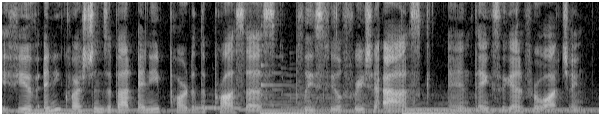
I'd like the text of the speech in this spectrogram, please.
If you have any questions about any part of the process, please feel free to ask, and thanks again for watching.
